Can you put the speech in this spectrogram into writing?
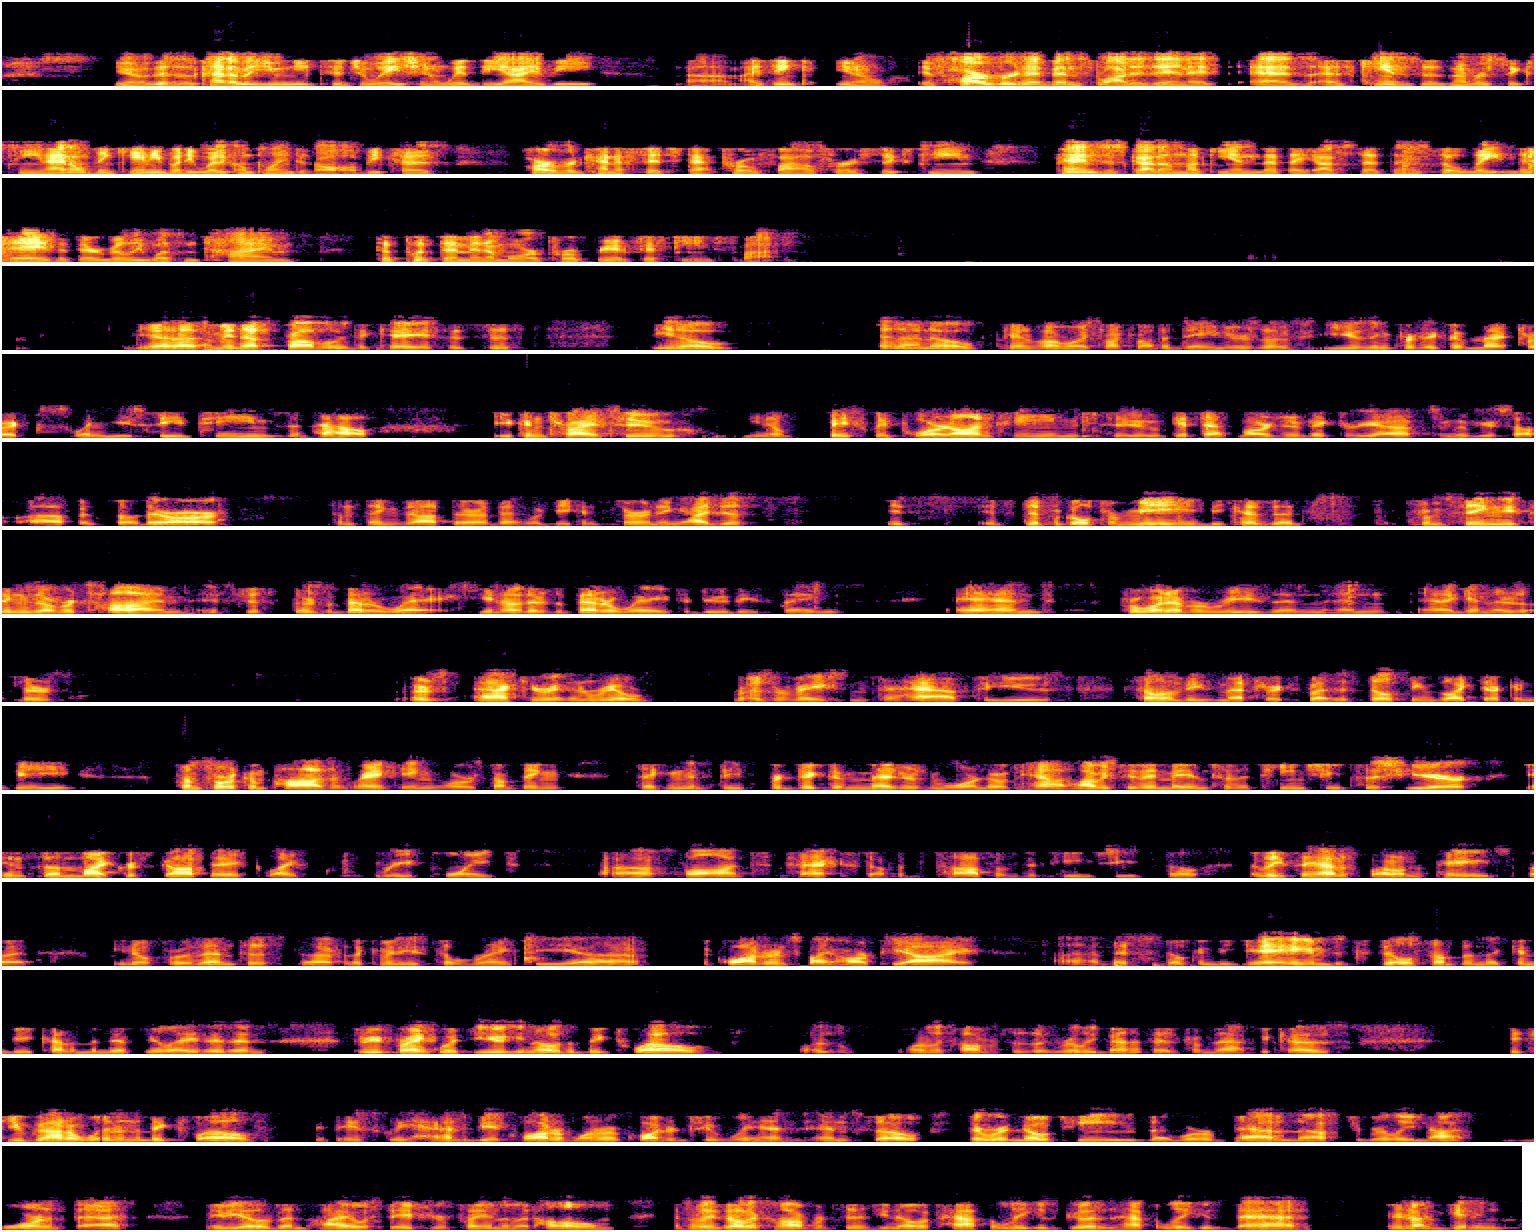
you know, this is kind of a unique situation with the Ivy um, I think you know if Harvard had been slotted in at, as as Kansas's number 16, I don't think anybody would have complained at all because Harvard kind of fits that profile for a 16. Penn just got unlucky in that they upset them so late in the day that there really wasn't time to put them in a more appropriate 15 spot. Yeah, that, I mean that's probably the case. It's just, you know, and I know Ken Pomeroy always talked about the dangers of using predictive metrics when you see teams and how you can try to, you know, basically pour it on teams to get that margin of victory up, to move yourself up. And so there are some things out there that would be concerning. I just, it's, it's difficult for me because it's from seeing these things over time. It's just, there's a better way, you know, there's a better way to do these things. And for whatever reason, and, and again, there's, there's, there's accurate and real reservations to have to use some of these metrics, but it still seems like there can be some sort of composite ranking or something taking the, the predictive measures more into account. Obviously, they made them to the team sheets this year in some microscopic, like three point uh, font text up at the top of the team sheet. So at least they had a spot on the page. But you know, for them to uh, for the committee to still rank the uh, the quadrants by RPI, uh, that still can be gamed. It's still something that can be kind of manipulated. And to be frank with you, you know, the Big 12 was one of the conferences that really benefited from that because if you got a win in the Big 12, it basically had to be a quadrant one or a quadrant two win. And so there were no teams that were bad enough to really not warrant that, maybe other than Iowa State if you're playing them at home. And some of these other conferences, you know, if half the league is good and half the league is bad, you're not getting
